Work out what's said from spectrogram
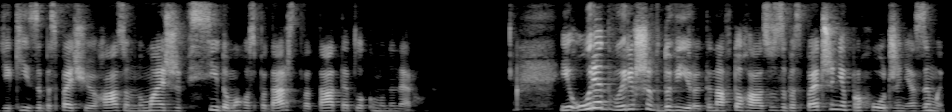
який забезпечує газом ну майже всі домогосподарства та теплокомуненерго. І уряд вирішив довірити Нафтогазу забезпечення проходження зими.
